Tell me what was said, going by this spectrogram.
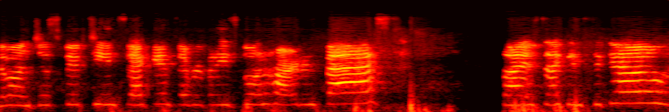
Come on, just 15 seconds. Everybody's going hard and fast. Five seconds to go.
